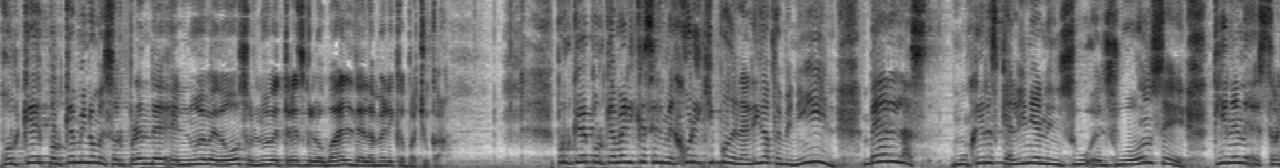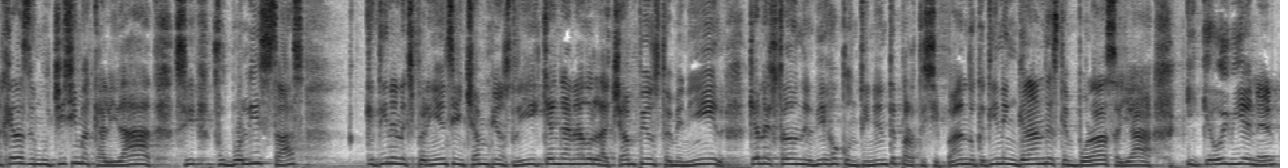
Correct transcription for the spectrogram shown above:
¿por qué, ¿por qué a mí no me sorprende el 9-2 o el 9-3 global del América Pachuca? ¿Por qué? Porque América es el mejor equipo de la liga femenil. Vean las mujeres que alinean en su, en su once. Tienen extranjeras de muchísima calidad, ¿sí? Futbolistas que tienen experiencia en Champions League, que han ganado la Champions femenil, que han estado en el viejo continente participando, que tienen grandes temporadas allá y que hoy vienen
